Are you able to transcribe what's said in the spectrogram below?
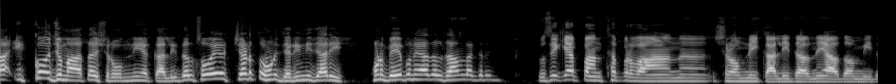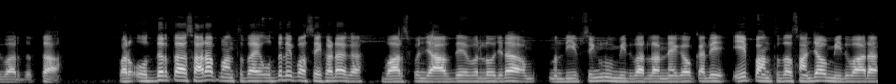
ਤਾਂ ਇੱਕੋ ਜਮਾਤ ਹੈ ਸ਼੍ਰੋਮਣੀ ਅਕਾਲੀ ਦਲ। ਸੋ ਇਹ ਚੜ੍ਹਤ ਹੁਣ ਜਰੀ ਨਹੀਂ ਜਾਰੀ। ਹੁਣ ਬੇਬੁਨਿਆਦ ਇਲਜ਼ਾਮ ਲੱਗ ਰਹੇ ਨੇ। ਤੁਸੀਂ ਕਿਹਾ ਪੰਥ ਪ੍ਰਵਾਨ ਸ਼੍ਰੋਮਣੀ ਅਕਾਲੀ ਦਲ ਨੇ ਆਪਦਾ ਉਮੀਦਵਾਰ ਦਿੱਤਾ। ਪਰ ਉਧਰ ਤਾਂ ਸਾਰਾ ਪੰਥ ਤਾਂ ਉਧਰਲੇ ਪਾਸੇ ਖੜਾ ਹੈਗਾ। ਵਾਰਸ ਪੰਜਾਬ ਦੇ ਵੱਲੋਂ ਜਿਹੜਾ ਮਨਦੀਪ ਸਿੰਘ ਨੂੰ ਉਮੀਦਵਾਰ ਲਾਣਾ ਹੈਗਾ ਉਹ ਕਹਿੰਦੇ ਇਹ ਪੰਥ ਦਾ ਸਾਂਝਾ ਉਮੀਦਵਾਰ ਆ।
